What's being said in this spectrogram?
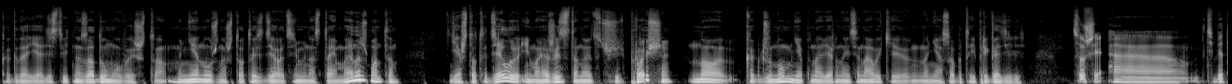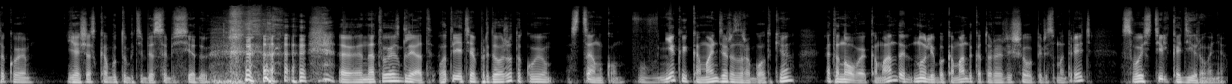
когда я действительно задумываюсь, что мне нужно что-то сделать именно с тайм-менеджментом, я что-то делаю, и моя жизнь становится чуть-чуть проще, но как джуну мне, наверное, эти навыки ну, не особо-то и пригодились. Слушай, а тебе такое я сейчас как будто бы тебя собеседую. Э, на твой взгляд, вот я тебе предложу такую сценку. В некой команде разработки, это новая команда, ну, либо команда, которая решила пересмотреть свой стиль кодирования.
